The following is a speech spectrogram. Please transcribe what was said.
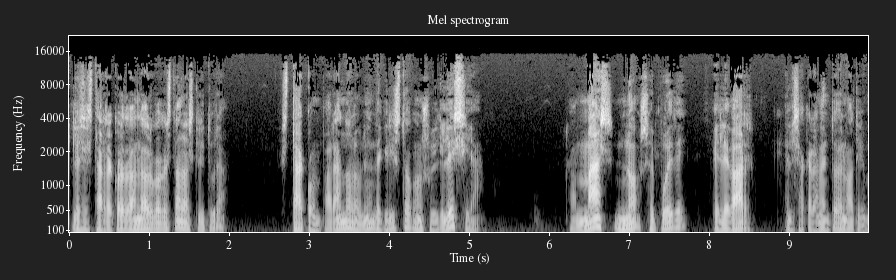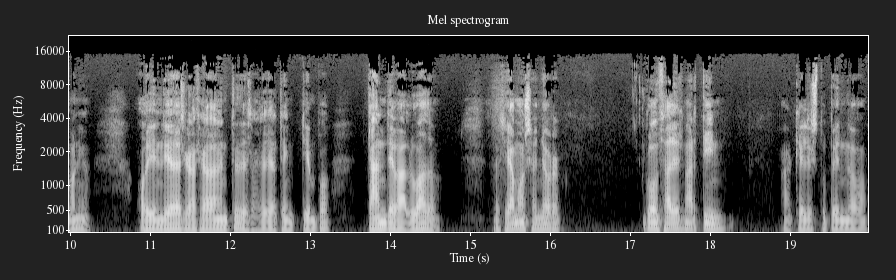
les está recordando algo que está en la escritura. Está comparando la unión de Cristo con su iglesia. más no se puede elevar el sacramento del matrimonio. Hoy en día, desgraciadamente, desde hace ya tiempo, tan devaluado. Decíamos, señor González Martín, aquel estupendo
